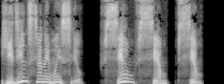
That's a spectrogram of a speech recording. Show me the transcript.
единственной мыслью, всем, всем, всем.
